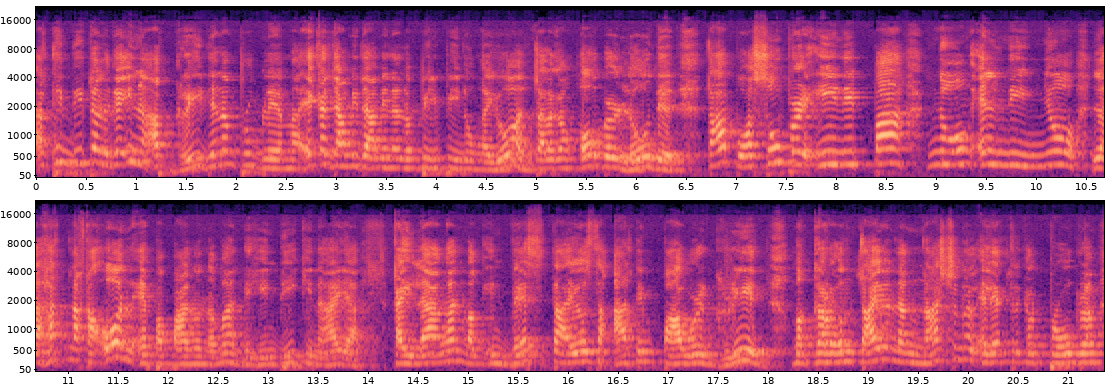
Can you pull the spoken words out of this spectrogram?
At hindi talaga ina-upgrade. Yan ang problema. Eh, kadami-dami na ng Pilipino ngayon. Talagang overloaded. Tapos, super init pa. No yung El Nino, lahat nakaon. Eh, paano naman? Di hindi kinaya. Kailangan mag-invest tayo sa ating power grid. Magkaroon tayo ng National Electrical Program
